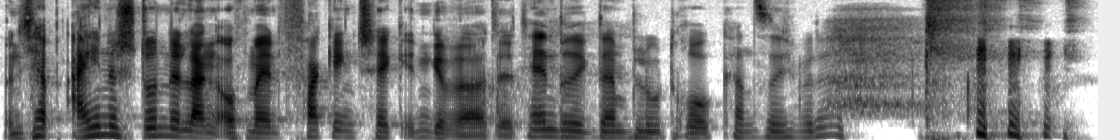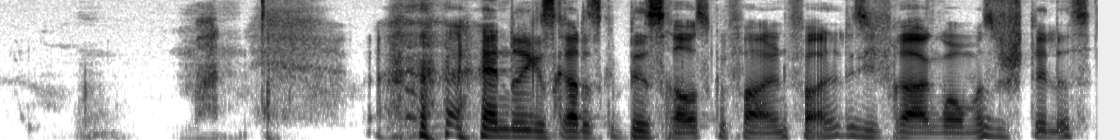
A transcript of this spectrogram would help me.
Und ich habe eine Stunde lang auf meinen fucking Check-in gewartet. Hendrik, dein Blutdruck, kannst du nicht bitte? Mann. Hendrik ist gerade das Gebiss rausgefallen, Fall, die sich fragen, warum er so still ist.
